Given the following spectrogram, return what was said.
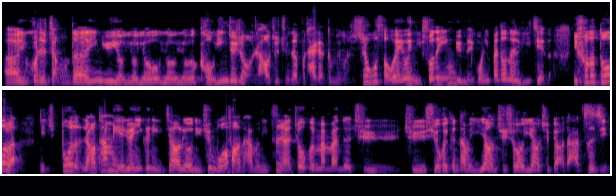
呃，或者讲的英语有有有有有口音这种，然后就觉得不太敢跟美国人。其实无所谓，因为你说的英语，美国人一般都能理解的。你说的多了，你多的，然后他们也愿意跟你交流，你去模仿他们，你自然就会慢慢的去去学会跟他们一样去说，一样去表达自己。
